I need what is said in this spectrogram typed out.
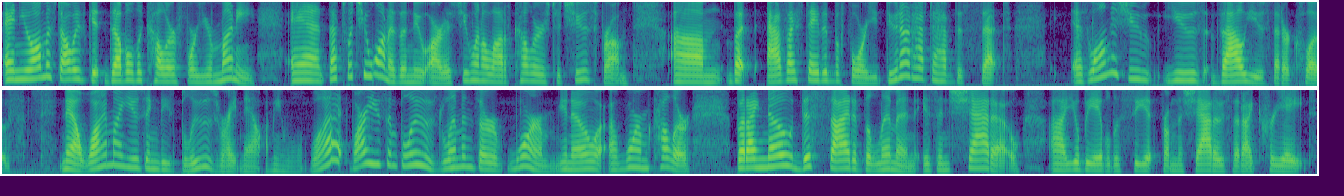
And you almost always get double the color for your money. And that's what you want as a new artist. You want a lot of colors to choose from. Um, but as I stated before, you do not have to have this set as long as you use values that are close. Now, why am I using these blues right now? I mean, what? Why are you using blues? Lemons are warm, you know, a warm color. But I know this side of the lemon is in shadow. Uh, you'll be able to see it from the shadows that I create.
